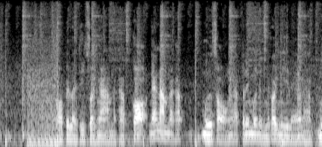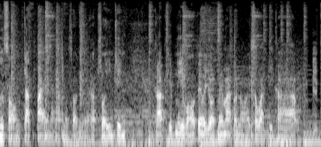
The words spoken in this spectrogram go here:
ก็เป็นอะไรที่สวยงามนะครับ ก็แนะนำนะครับ มือสองนะครับ ตอนนี้มือหนึ่งไม่ค่อยมีแล้วนะครับ มือสองจัดไปนะครับ ในส่วนนี้ครับ สวยจริง ๆ ครับคลิปนี้หวังว่าเป็นประโยชน์ไม่มากก็น้อย สวัสดีครับ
